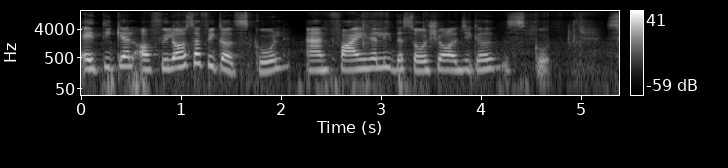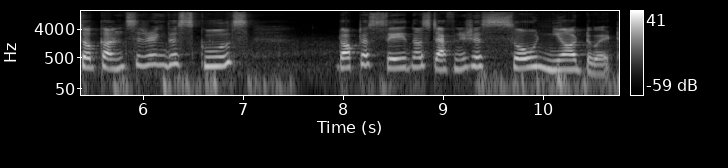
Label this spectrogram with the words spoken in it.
ethical or philosophical school, and finally the sociological school. So, considering the schools, Dr. Sethna's definition is so near to it.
